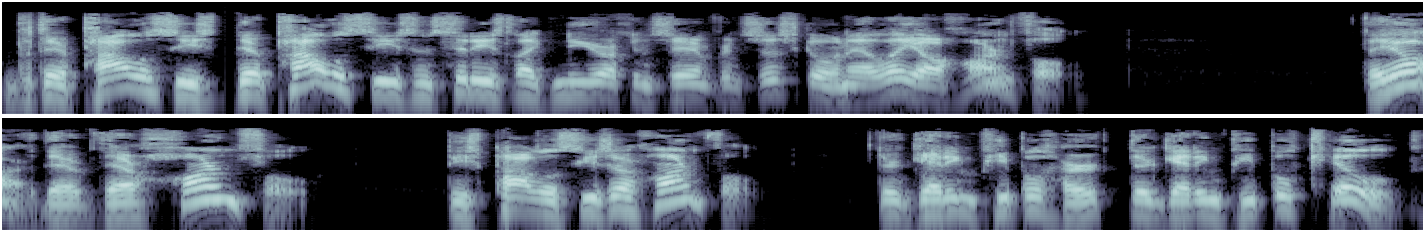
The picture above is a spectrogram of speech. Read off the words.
But their policies, their policies in cities like New York and San Francisco and LA are harmful. They are. They're they're harmful. These policies are harmful. They're getting people hurt. They're getting people killed.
